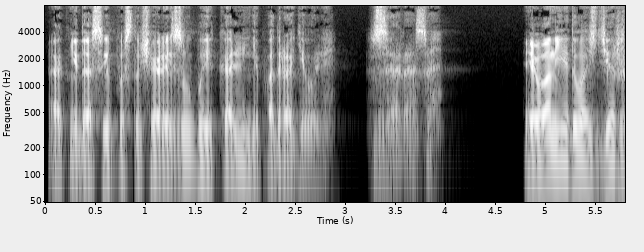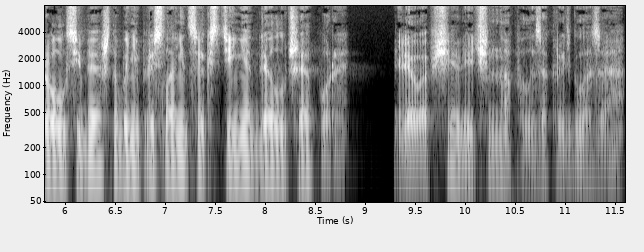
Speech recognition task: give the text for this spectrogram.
От недосыпа стучали зубы и колени подрагивали. Зараза. Иван едва сдерживал себя, чтобы не прислониться к стене для лучшей опоры. Или вообще лечь на пол и закрыть глаза.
